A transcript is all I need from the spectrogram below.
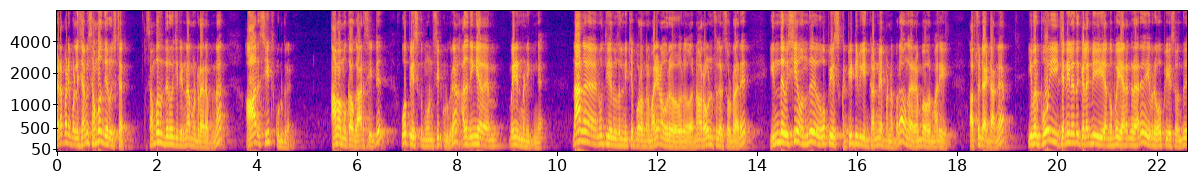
எடப்பாடி பழனிசாமி சம்மதம் தெரிவிச்சிட்டார். சம்மதம் தெரிவிச்சிட்டு என்ன பண்ணுறாரு அப்படின்னா ஆறு சீட் கொடுக்குறேன். அமமுகவுக்கு ஆறு சீட்டு ஓபிஎஸ்க்கு மூணு சீட் கொடுக்குறேன். அது நீங்கள் மெயின்டைன் பண்ணிக்கோங்க. நாங்கள் நூற்றி எழுபதில் நிற்க போகிறோங்கிற மாதிரியான ஒரு ஒரு நான் ரவுண்ட் ஃபிகர் சொல்கிறாரு இந்த விஷயம் வந்து ஓபிஎஸ் டிடிவிக்கு கன்வே பண்ண பிறகு அவங்க ரொம்ப ஒரு மாதிரி அப்செட் ஆயிட்டாங்க. இவர் போய் சென்னையிலேருந்து கிளம்பி அங்கே போய் இறங்குறாரு. இவர் ஓபிஎஸ் வந்து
